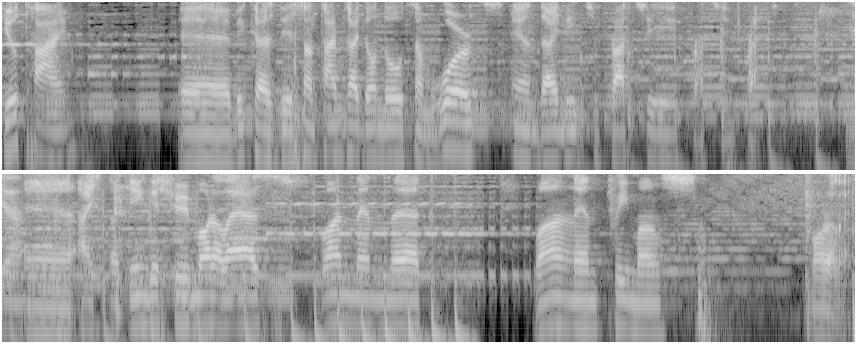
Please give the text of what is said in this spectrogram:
few times uh, because this, sometimes I don't know some words and I need to practice, practice, practice. yeah. Uh, I study English more or less one and uh, one and three months, more or less.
